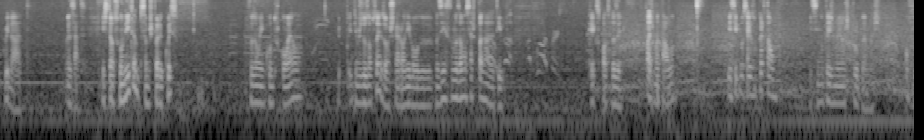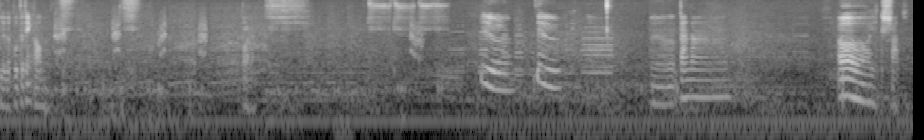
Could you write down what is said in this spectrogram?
Cuidado. Exato. Isto é o segundo item, precisamos para com isso. Fazer um encontro com ela. E temos duas opções, ou chegar ao nível. Mas isso não serve para nada, tipo... O que é que se pode fazer? Faz matá-la. E assim vocês o cartão. E assim não tens maiores problemas. Oh, filha da puta, tem calma. Bora. Ai, que chato.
